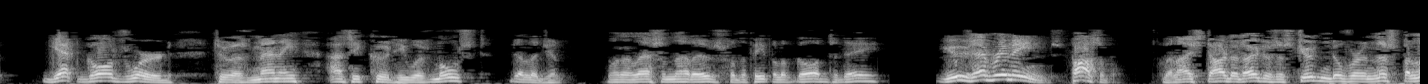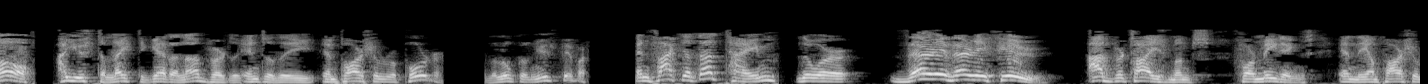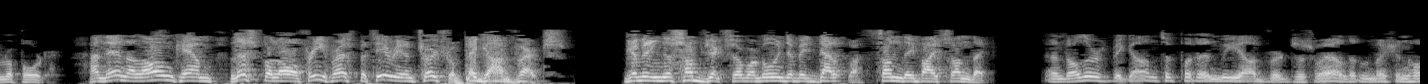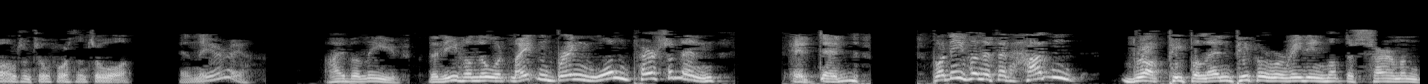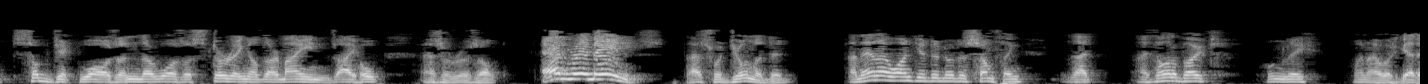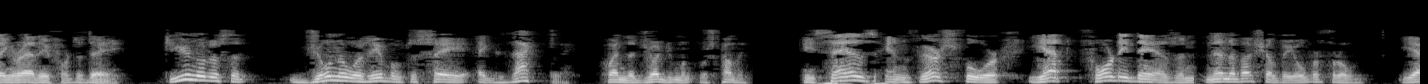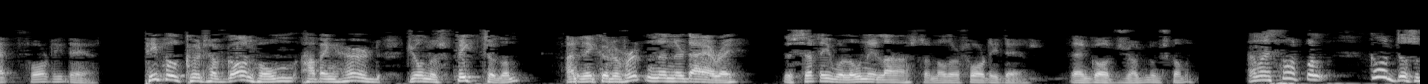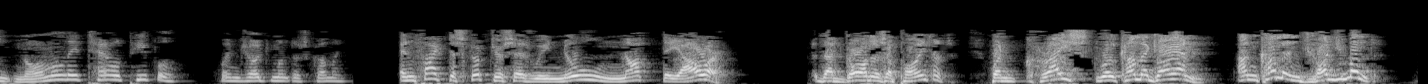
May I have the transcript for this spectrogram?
get God's word to as many as he could. He was most diligent. What a lesson that is for the people of God today. Use every means possible. When I started out as a student over in Lispa I used to like to get an advert into the impartial reporter, the local newspaper. In fact, at that time, there were very, very few advertisements for meetings in the impartial reporter. And then along came Lisbellaw Free Presbyterian Church with big adverts, giving the subjects that were going to be dealt with Sunday by Sunday. And others began to put in wee adverts as well, little mission halls and so forth and so on, in the area. I believe that even though it mightn't bring one person in, it did. But even if it hadn't brought people in, people were reading what the sermon subject was, and there was a stirring of their minds, I hope, as a result. Every means. That's what Jonah did. And then I want you to notice something that I thought about only when I was getting ready for today. Do you notice that Jonah was able to say exactly when the judgment was coming? He says in verse 4, Yet forty days and Nineveh shall be overthrown. Yet forty days. People could have gone home having heard Jonah speak to them, and they could have written in their diary, the city will only last another forty days. Then God's judgment's coming. And I thought, well, God doesn't normally tell people when judgment is coming. In fact, the scripture says we know not the hour that God has appointed when Christ will come again and come in judgment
